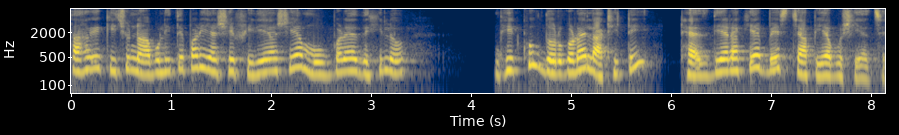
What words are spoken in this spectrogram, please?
তাহাকে কিছু না বলিতে পারিয়া সে ফিরে আসিয়া মুখ বাড়াইয়া দেখিল, ভিক্ষুক দোরগড়ায় লাঠিটি ঠ্যাস দিয়া রাখিয়া বেশ চাপিয়া বসিয়াছে।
